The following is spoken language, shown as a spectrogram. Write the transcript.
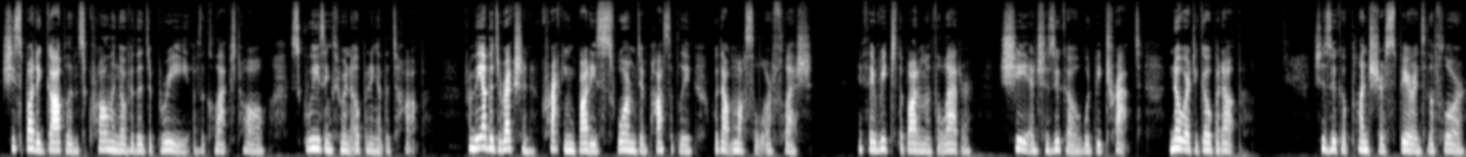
she spotted goblins crawling over the debris of the collapsed hall, squeezing through an opening at the top. From the other direction, cracking bodies swarmed impossibly without muscle or flesh. If they reached the bottom of the ladder, she and Shizuko would be trapped, nowhere to go but up. Shizuko plunged her spear into the floor,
